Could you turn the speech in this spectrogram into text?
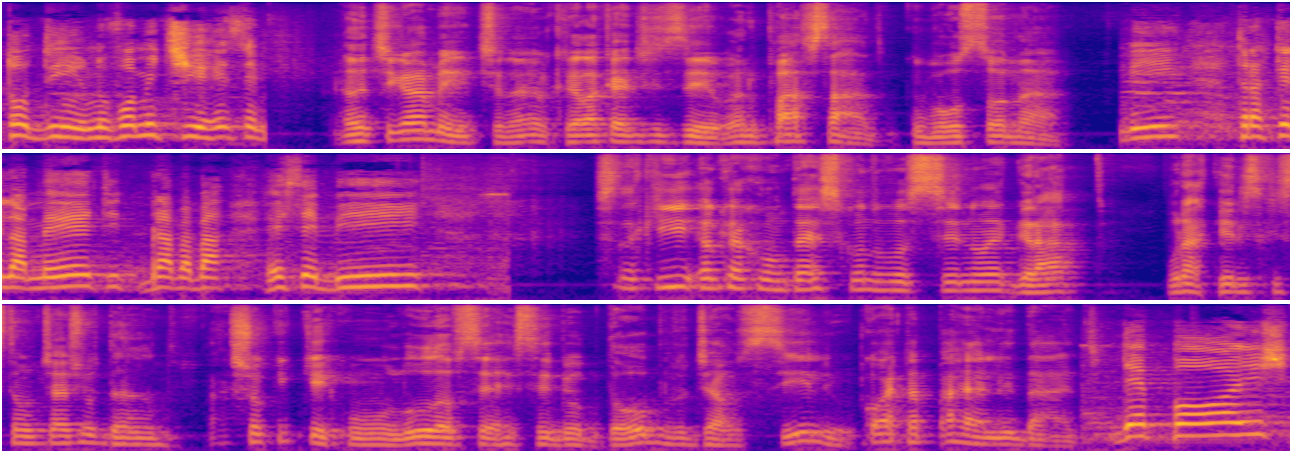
todinho, não vou mentir, recebi. Antigamente, né? O que ela quer dizer, ano passado, com o Bolsonaro. Recebi tranquilamente, blá, blá, blá, recebi. Isso daqui é o que acontece quando você não é grato por aqueles que estão te ajudando. Achou que, que com o Lula você recebeu o dobro de auxílio? Corta para a realidade. Depois,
